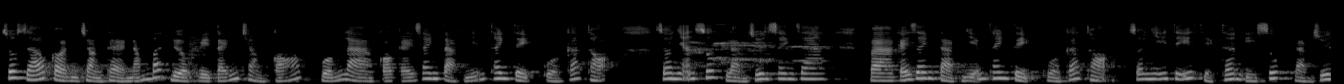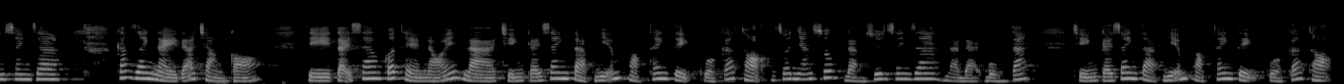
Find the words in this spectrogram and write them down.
Rốt giáo còn chẳng thể nắm bắt được vì tánh chẳng có, huống là có cái danh tạp nhiễm thanh tịnh của các thọ do nhãn xúc làm duyên sanh ra và cái danh tạp nhiễm thanh tịnh của các thọ do nhĩ tĩ thể thân ý xúc làm duyên sanh ra. Các danh này đã chẳng có, thì tại sao có thể nói là chính cái danh tạp nhiễm hoặc thanh tịnh của các thọ do nhãn xúc làm duyên sanh ra là Đại Bồ Tát, chính cái danh tạp nhiễm hoặc thanh tịnh của các thọ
